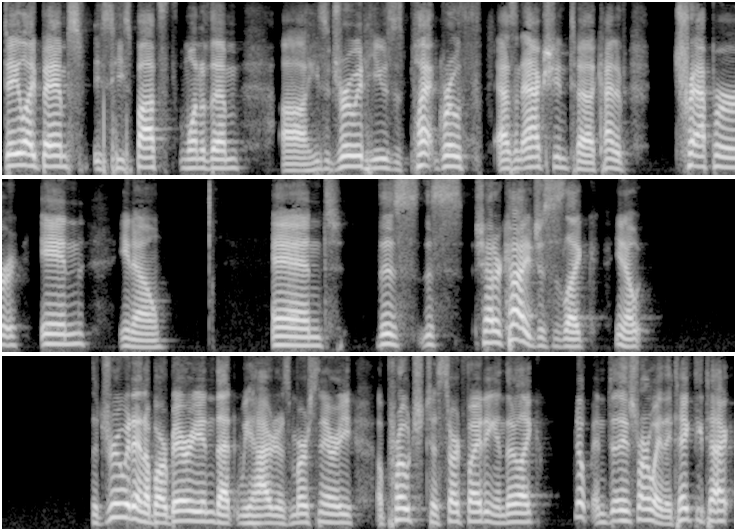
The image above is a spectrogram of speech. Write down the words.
Daylight bams he spots one of them. Uh, he's a druid. He uses plant growth as an action to kind of trap her in, you know. And this this Shadar-kai just is like, you know, the druid and a barbarian that we hired as mercenary approach to start fighting, and they're like, nope, and they just run away. They take the attack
